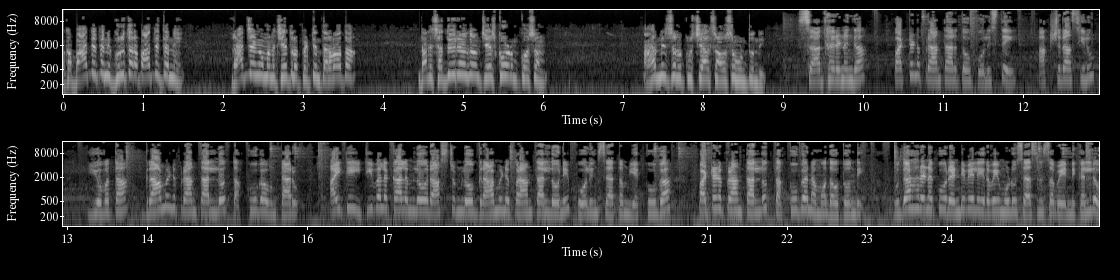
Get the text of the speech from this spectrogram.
ఒక బాధ్యతని గురుతర బాధ్యతని రాజ్యాంగం మన చేతిలో పెట్టిన తర్వాత దాన్ని సద్వినియోగం చేసుకోవడం కోసం ఆర్నిసలు కృషి చేయాల్సిన అవసరం ఉంటుంది. సాధారణంగా పట్టణ ప్రాంతాలతో పోలిస్తే అక్షరాస్యులు యువత గ్రామీణ ప్రాంతాల్లో తక్కువగా ఉంటారు. అయితే ఇటీవల కాలంలో రాష్ట్రంలో గ్రామీణ ప్రాంతాల్లోనే పోలింగ్ శాతం ఎక్కువగా పట్టణ ప్రాంతాల్లో తక్కువగా నమోదవుతోంది. ఉదాహరణకు రెండు వేల ఇరవై మూడు శాసనసభ ఎన్నికల్లో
